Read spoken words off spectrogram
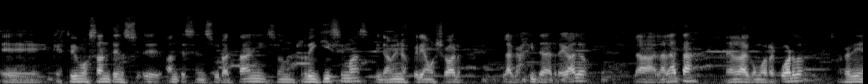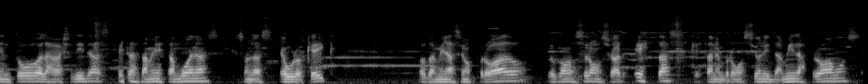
eh, que estuvimos antes, eh, antes en Suratani. Son riquísimas y también nos queríamos llevar la cajita de regalo, la, la lata, como recuerdo. Acá tienen todas las galletitas. Estas también están buenas, que son las Eurocake. O también las hemos probado. Lo que vamos a hacer, vamos a llevar estas, que están en promoción y también las probamos.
